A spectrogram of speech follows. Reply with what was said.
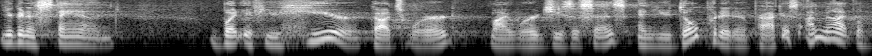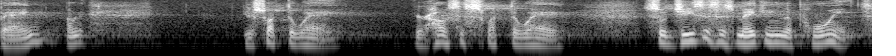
you're going to stand. But if you hear God's word, my word, Jesus says, and you don't put it into practice, I'm not obeying. I'm, you're swept away. Your house is swept away. So Jesus is making the point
